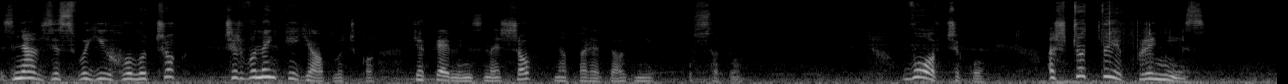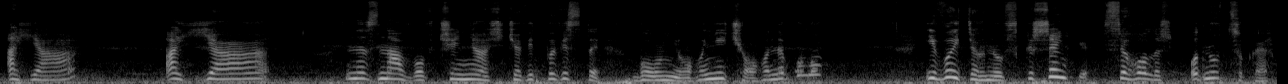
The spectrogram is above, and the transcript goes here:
зняв зі своїх голочок червоненьке яблучко, яке він знайшов напередодні у саду. Вовчику, а що ти приніс? А я? А я не знав вовченя, що відповісти, бо у нього нічого не було. І витягнув з кишеньки всього лиш одну цукерку.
